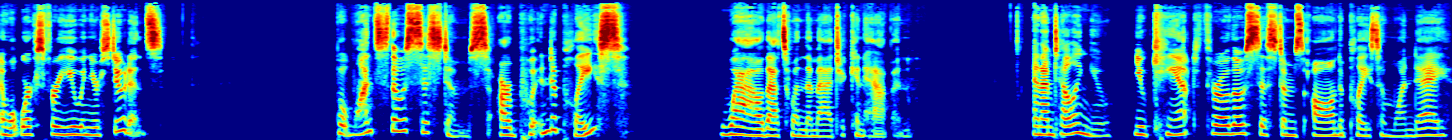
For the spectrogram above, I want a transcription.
and what works for you and your students. But once those systems are put into place, wow, that's when the magic can happen. And I'm telling you, you can't throw those systems all into place in one day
